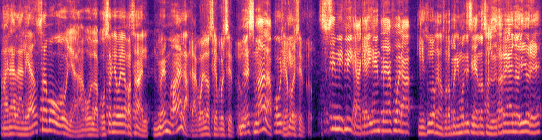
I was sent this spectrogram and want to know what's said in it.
para la alianza Mogoya o la cosa que vaya a pasar, no es mala. De acuerdo 100%. No es mala, porque 100%. eso significa que hay gente allá afuera, que es lo que nosotros venimos diciendo, saludito a Regaño Libre,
